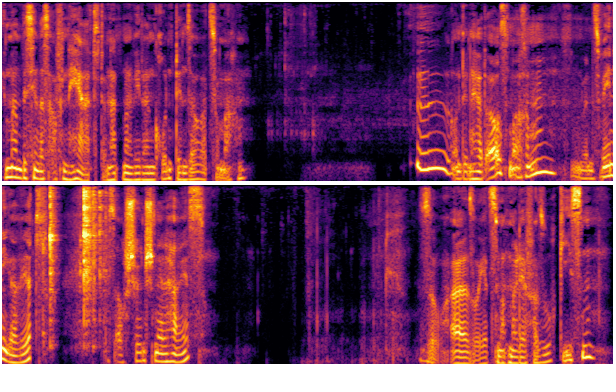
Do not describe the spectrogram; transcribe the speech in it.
immer ein bisschen was auf den Herd, dann hat man wieder einen Grund, den sauber zu machen. Und den Herd ausmachen, wenn es weniger wird, ist auch schön schnell heiß. So, also jetzt nochmal der Versuch gießen.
